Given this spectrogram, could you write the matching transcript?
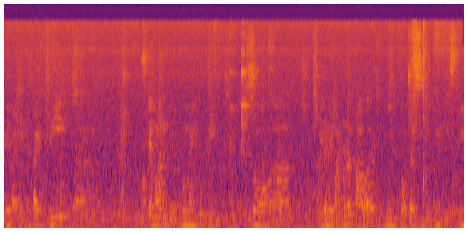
we've identified three, uh, Bardhaman, Birbhum and Upi. So, uh, under Department of Power, we'll focus in these three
